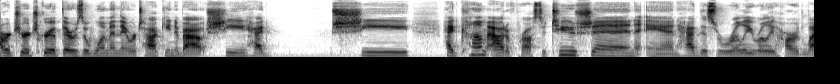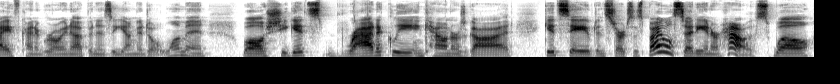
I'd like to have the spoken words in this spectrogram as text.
our church group, there was a woman they were talking about. She had she had come out of prostitution and had this really really hard life kind of growing up and as a young adult woman well she gets radically encounters god gets saved and starts this bible study in her house. Well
